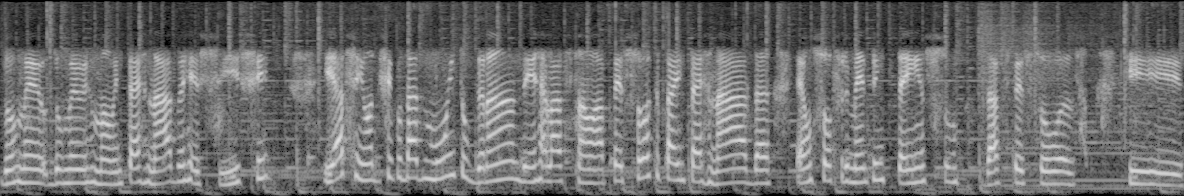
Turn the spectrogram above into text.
do meu, do meu irmão internado em Recife e assim, uma dificuldade muito grande em relação à pessoa que está internada, é um sofrimento intenso das pessoas que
